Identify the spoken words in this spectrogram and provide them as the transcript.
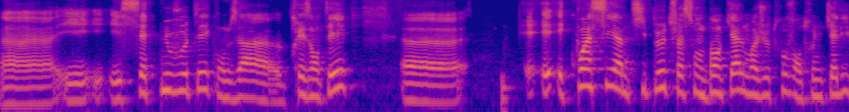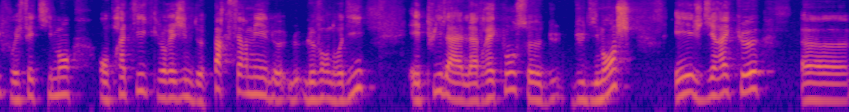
Euh, et, cette nouveauté qu'on nous a présentée euh, est, coincée un petit peu de façon bancale, moi je trouve, entre une qualif où effectivement on pratique le régime de parc fermé le, vendredi et puis la, vraie course du, dimanche. Et je dirais que euh,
